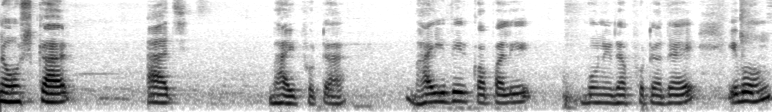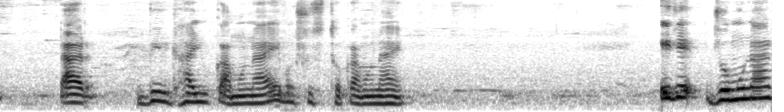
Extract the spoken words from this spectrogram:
নমস্কার। আজ ভাইফোঁটা ভাইদের কপালে বোনেরা ফোঁটা দেয় এবং তার দীর্ঘায়ু কামনায় এবং সুস্থ কামনায়। এই যে যমুনার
